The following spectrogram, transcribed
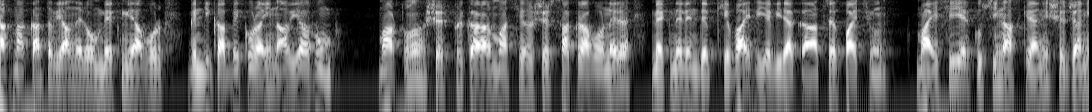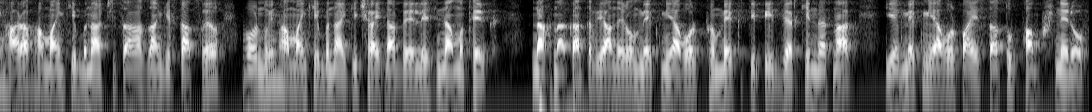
Նախնական տվյալներով մեկ միավոր գնդիկաբեկորային ավիառումբ։ Մարտունու հշեր փրկարար մասի հշեր սակրավորները մեկնել են դեպքի վայր եւ իրականացրել պայթյուն։ Մայիսի 2-ին Ասկերանի շրջանի հարավ համայնքի բնակչից ահազանգ է ստացվել, որ նույն համայնքի բնակիչ հայտնաբերել է զինամթերք։ Նախնական տվյալներով մեկ միավոր Փ1 տիպի ձերքի նռնակ եւ մեկ միավոր պայեստատու փամփուշներով։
